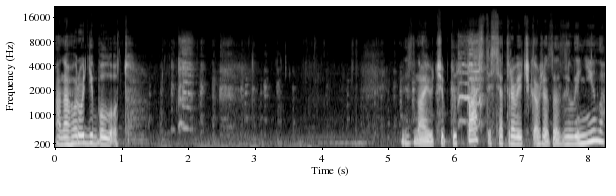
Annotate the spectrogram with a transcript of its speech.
а на городі болото. Не знаю, чи б тут пастися, травичка вже зазеленіла.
